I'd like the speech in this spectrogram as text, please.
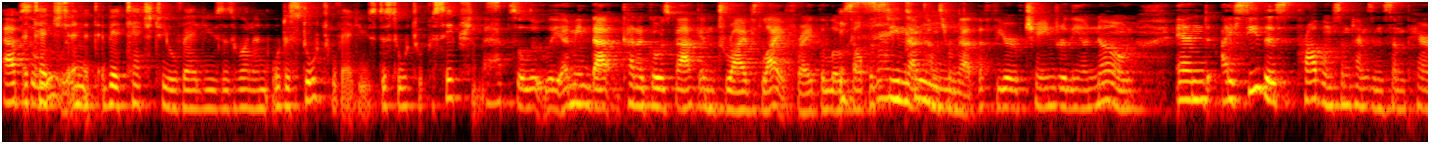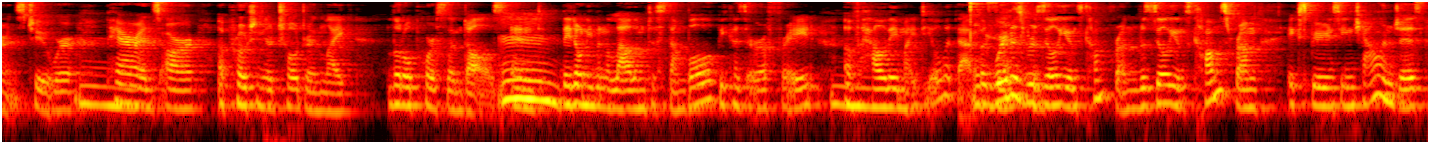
attached Absolutely. and it- be attached to your values as well, and or distort your values, distort your perceptions. Absolutely. I mean, that kind of goes back and drives life, right? The low self esteem that comes from that, the fear of change or the unknown. And I see this problem sometimes in some parents too, where Mm. parents are approaching their children like, little porcelain dolls and they don't even allow them to stumble because they're afraid of how they might deal with that. But where does resilience come from? Resilience comes from experiencing challenges,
